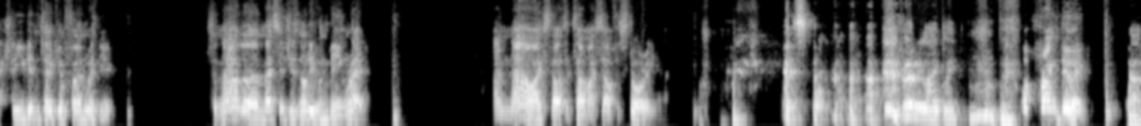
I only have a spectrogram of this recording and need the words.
Actually, you didn't take your phone with you. So now the message is not even being read. And now I start to tell myself a story. yes, very likely. What's Frank doing? Yeah.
